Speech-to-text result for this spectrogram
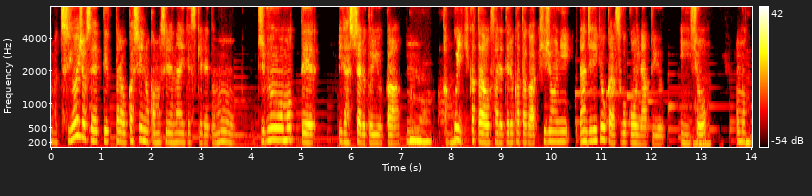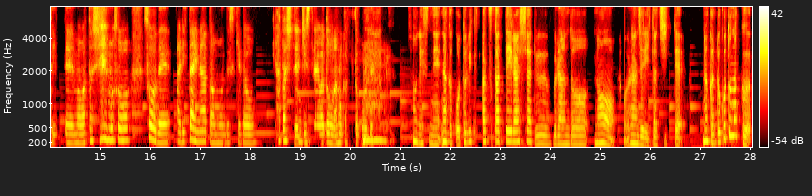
う、まあ、強い女性って言ったらおかしいのかもしれないですけれども、自分を持っていらっしゃるというか、うん。かっこいい生き方をされてる方が非常にランジェリー業界はすごく多いなという印象を持っていて、まあ、私もそうそうでありたいなとは思うんですけど果たして実際はどうなのかってところで。そうですね。なんかこう取り扱っていらっしゃるブランドのランジェリーたちってなんかどことなく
